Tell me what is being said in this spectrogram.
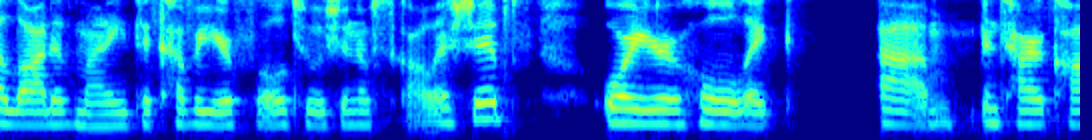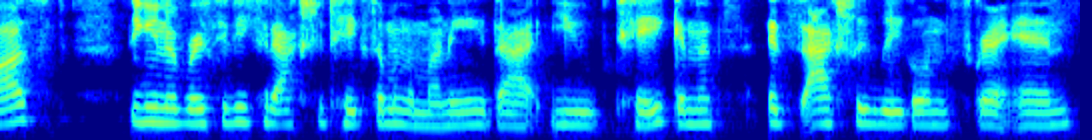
a lot of money to cover your full tuition of scholarships or your whole like um, entire cost, the university could actually take some of the money that you take, and that's it's actually legal in Scranton.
